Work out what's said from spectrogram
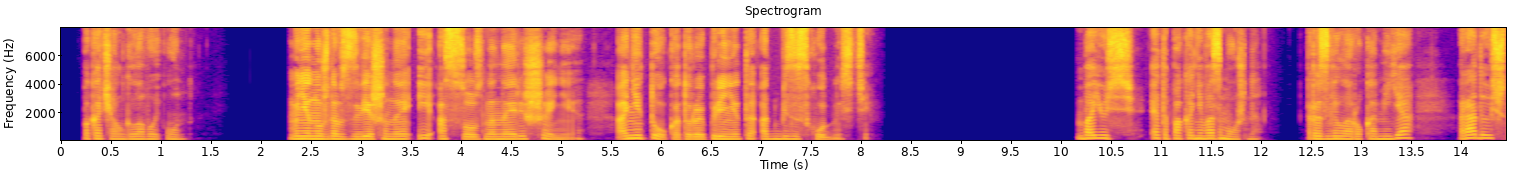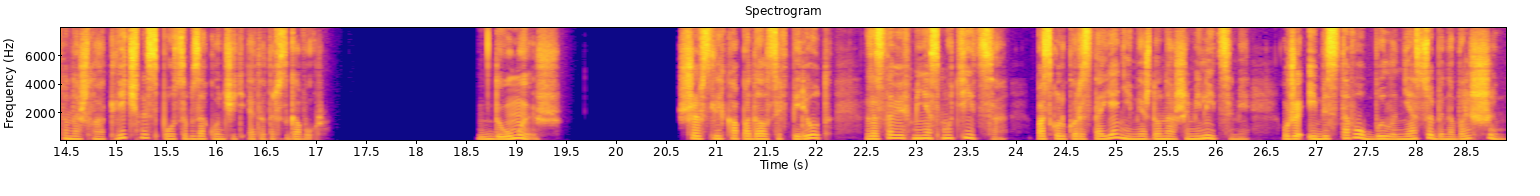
— покачал головой он. «Мне нужно взвешенное и осознанное решение, а не то, которое принято от безысходности». Боюсь, это пока невозможно. Развела руками я, радуясь, что нашла отличный способ закончить этот разговор. Думаешь? Шеф слегка подался вперед, заставив меня смутиться, поскольку расстояние между нашими лицами уже и без того было не особенно большим,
